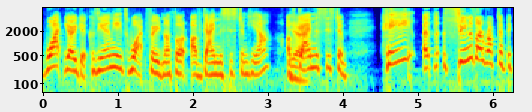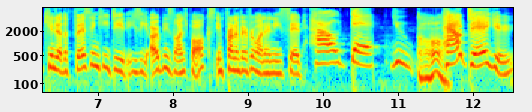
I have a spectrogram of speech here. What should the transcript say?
white yogurt because he only eats white food, and I thought I've gamed the system here. I've Yeah. gamed the system. He, as soon as I rocked up a Kinder, the first thing he did is he opened his lunchbox in front of everyone and he said, How dare you? Oh. How dare you?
